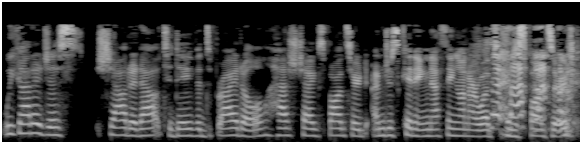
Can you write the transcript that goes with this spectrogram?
we got to just shout it out to David's Bridal, hashtag sponsored. I'm just kidding. Nothing on our website is sponsored.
